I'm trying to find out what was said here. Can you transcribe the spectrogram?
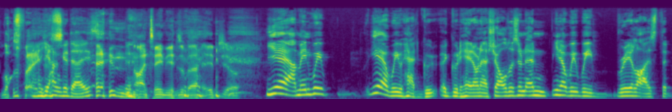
Las Vegas, Younger days. in 19 years of age. Or, Yeah, I mean we yeah, we had good, a good head on our shoulders and, and you know, we, we realized that,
